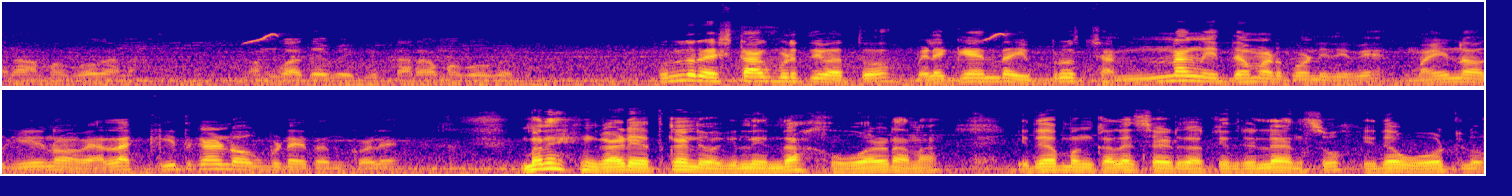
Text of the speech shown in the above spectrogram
ಆರಾಮಾಗಿ ಹೋಗೋಣ. ನಮಗೂ ಅದೇ ಬೇಕಿತ್ತು, ಆರಾಮಾಗಿ ಹೋಗೋದು ಫುಲ್ ರೆಸ್ಟ್ ಆಗ್ಬಿಡ್ತು ಇವತ್ತು. ಬೆಳಗ್ಗೆಯಿಂದ ಇಬ್ಬರು ಚೆನ್ನಾಗಿ ನಿದ್ದೆ ಮಾಡ್ಕೊಂಡಿದ್ದೀವಿ ಮೈನೋ, ಗೀನೋ, ಅವೆಲ್ಲ ಕೀತ್ಕೊಂಡು ಹೋಗ್ಬಿಟ್ಟೈತೆ ಅಂದ್ಕೊಳ್ಳಿ ಬನ್ನಿ, ಗಾಡಿ ಎತ್ಕೊಂಡು ಇವಾಗ ಇಲ್ಲಿಂದ ಹೊರಡೋಣ. ಇದೇ ಬಂಕಲ್ಲೇ ಸೈಡ್ಗೆ ಹಾಕಿದ್ರಿ ರಿಲಯನ್ಸು ಇದೇ ಹೋಟ್ಲು.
